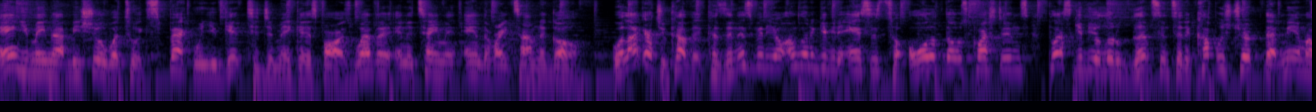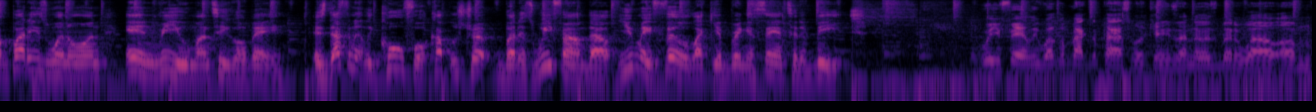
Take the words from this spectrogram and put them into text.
And you may not be sure what to expect when you get to Jamaica as far as weather, entertainment, and the right time to go. Well, I got you covered because in this video, I'm going to give you the answers to all of those questions, plus give you a little glimpse into the couples trip that me and my buddies went on in Riu, Montego Bay. It's definitely cool for a couples trip, but as we found out, you may feel like you're bringing sand to the beach. Where you family? Welcome back to Passport Kings. I know it's been a while. Um,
